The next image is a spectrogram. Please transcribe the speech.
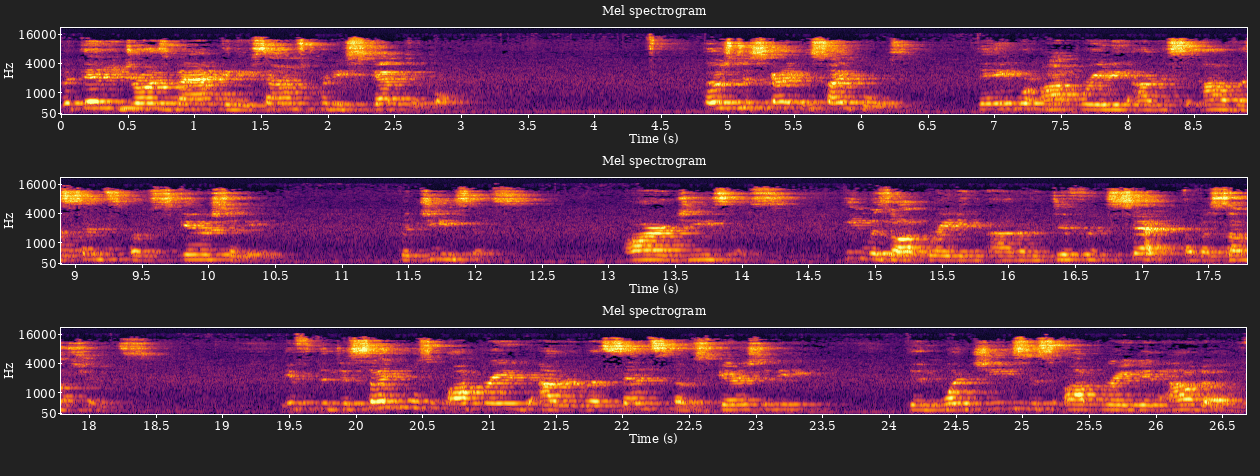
but then he draws back and he sounds pretty skeptical. Those disciples they were operating out of, out of a sense of scarcity. But Jesus, our Jesus, he was operating out of a different set of assumptions. If the disciples operated out of a sense of scarcity, then what Jesus operated out of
